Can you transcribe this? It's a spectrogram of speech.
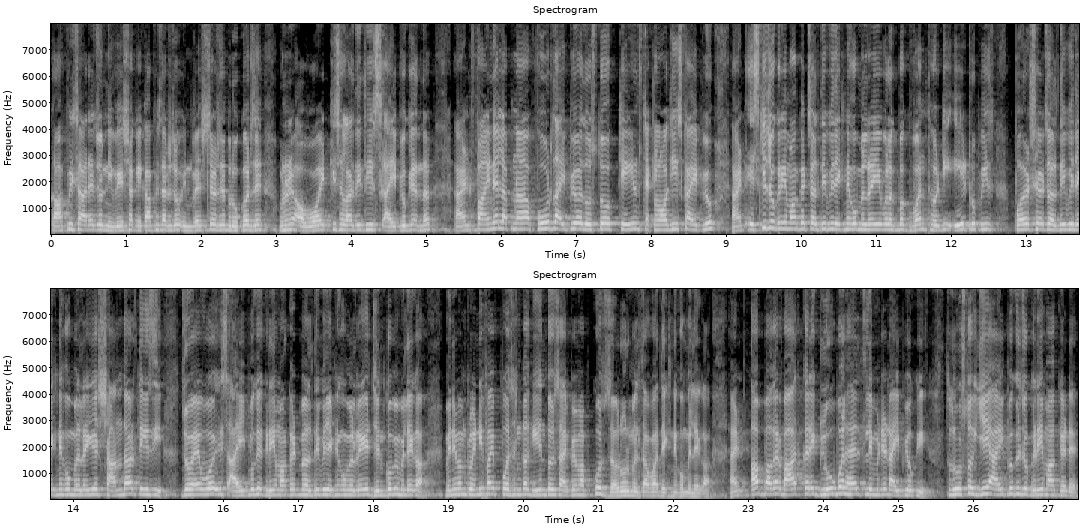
काफ़ी सारे जो निवेशक है, काफ़ी सारे जो इन्वेस्टर्स है ब्रोकर्स है, उन्होंने अवॉइड की सलाह दी थी इस आईपीओ के अंदर। एंड फाइनल अपना फोर्थ आईपीओ है दोस्तों केन्स टेक्नोलॉजीज़ का आईपीओ एंड इसकी जो ग्रे मार्केट चलती हुई देखने को मिल रही है, वो लगभग वन पर शेयर चलती हुई देखने को मिल रही है। शानदार तेज़ी जो है वो इस आईपीओ के ग्रे मार्केट में मिलती हुई देखने को मिल रही है, जिनको भी मिलेगा। मिनिमम 25 परसेंट का गेन तो इस आईपीओ में आपको ज़रूर मिलता हुआ देखने को मिलेगा। एंड अब अगर बात करें ग्लोबल हेल्थ लिमिटेड आईपीओ की तो दोस्तों ये आईपीओ की जो ग्रे मार्केट है,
